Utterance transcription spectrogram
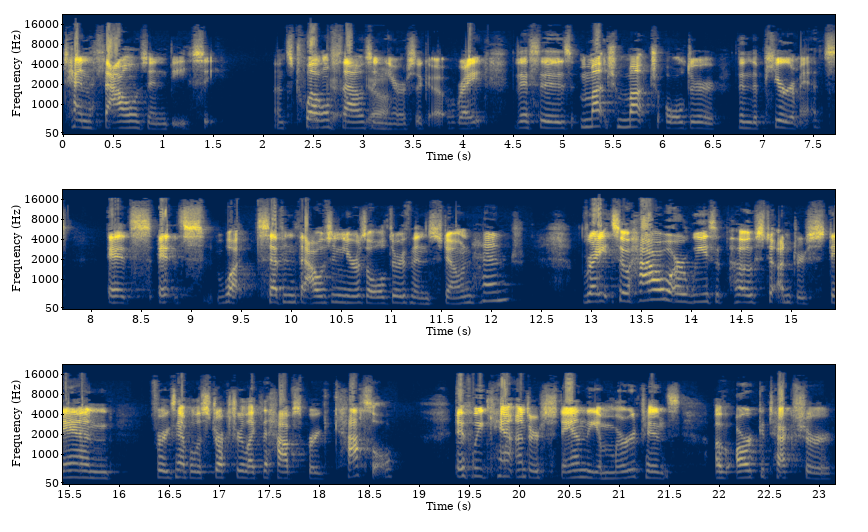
10,000 BC. That's 12,000 yeah. years ago, right? This is much, much older than the pyramids. It's, it's what, 7,000 years older than Stonehenge? Right? So, how are we supposed to understand, for example, a structure like the Habsburg Castle if we can't understand the emergence of architecture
